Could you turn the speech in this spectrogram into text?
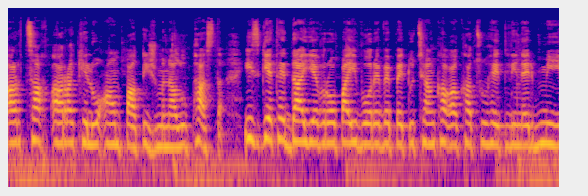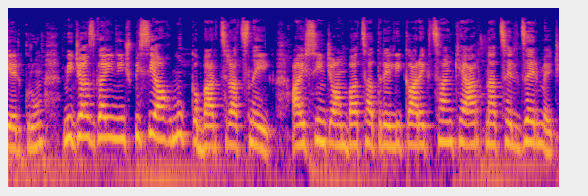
Արցախ առաքելու անպատիժ մնալու փաստը։ Իսկ եթե դա Եվրոպայի որևէ պետության քաղաքացու հետ լիներ մի երկրում, միջազգային ինչպիսի աղմուկ կբարձրացնեիք։ Այսինչ անբացատրելի կարեկցանք է արտնացել ձեր մեջ,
